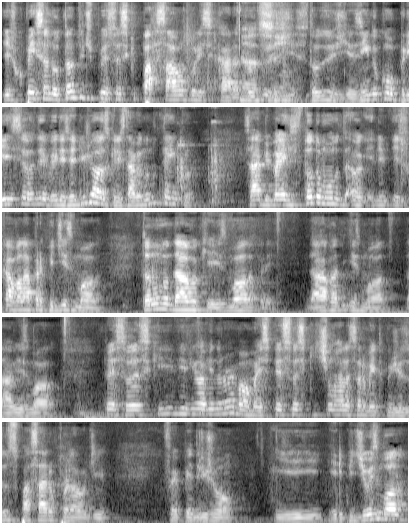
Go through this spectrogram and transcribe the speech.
E eu fico pensando o tanto de pessoas que passavam por esse cara Ah, todos os sim. dias, todos os dias, indo cumprir seus deveres religiosos, que ele estava indo no templo. Sabe? Mas todo mundo, ele, ele ficava lá para pedir esmola. Todo mundo dava o quê? Esmola pra ele. Dava esmola, dava esmola. Pessoas que viviam a vida normal, mas pessoas que tinham um relacionamento com Jesus passaram por lá um dia. Foi Pedro e João. E ele pediu esmola,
